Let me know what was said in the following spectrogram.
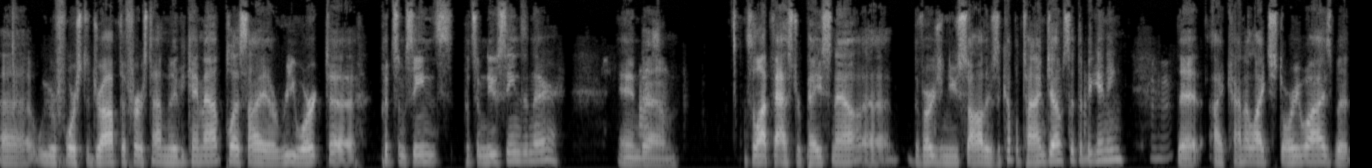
uh, we were forced to drop the first time the movie came out. Plus, I uh, reworked, uh, put some scenes, put some new scenes in there, and Awesome. um, it's a lot faster pace now. Uh, the version you saw, there's a couple time jumps at the beginning Mhm. that I kind of liked story wise, but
